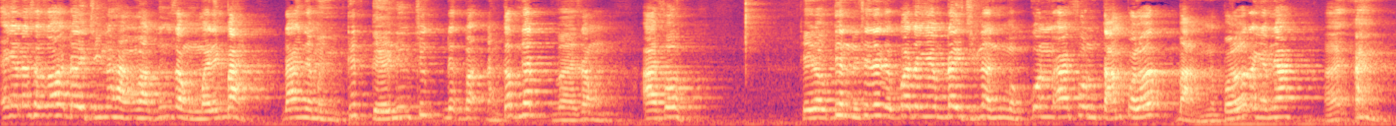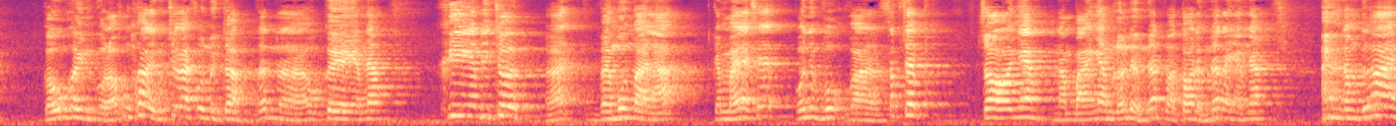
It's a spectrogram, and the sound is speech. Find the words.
anh em đang theo dõi đây chính là hàng loạt những dòng máy đánh bài đang nhà mình thiết kế những chiếc điện thoại đẳng cấp nhất về dòng iPhone. Thì đầu tiên mình sẽ giới thiệu qua cho anh em đây chính là một con iPhone 8 Plus bản Plus anh em nhá. Đấy. cấu hình của nó không khác gì một chiếc iPhone bình thường rất là ok anh em nhá. Khi anh em đi chơi đấy, về môn bài lá cái máy này sẽ có nhiệm vụ và sắp xếp cho anh em làm bài anh em lớn điểm nhất và to điểm nhất anh em nhá. dòng thứ hai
